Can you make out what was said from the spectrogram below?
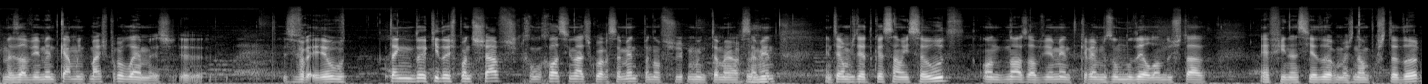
Mas obviamente que há muito mais problemas. Eh, eu tenho aqui dois pontos-chave relacionados com o orçamento, para não fugir muito também ao orçamento, uhum. em termos de educação e saúde, onde nós obviamente queremos um modelo onde o Estado é financiador, mas não prestador,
